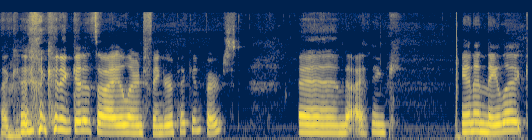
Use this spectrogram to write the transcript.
I could, couldn't get it, so I learned finger picking first. And I think Anna Nalick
